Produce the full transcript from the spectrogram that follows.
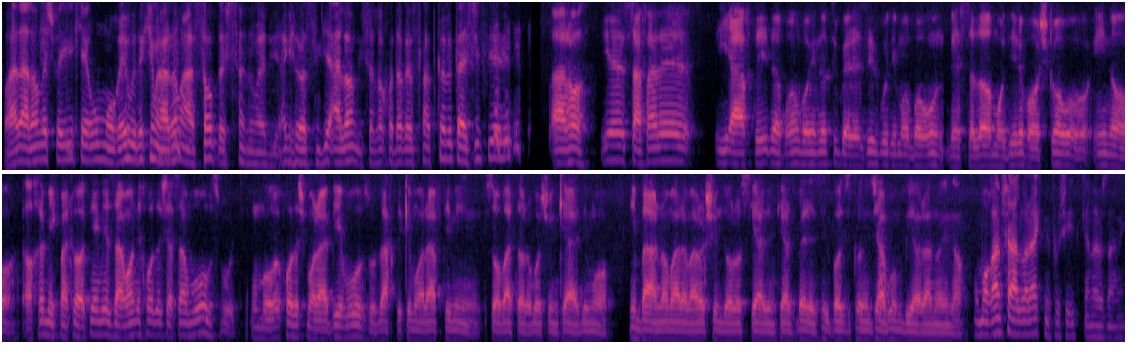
باید الان بهش بگی که اون موقعی بوده که مردم اعصاب داشتن اومدی. اگه راست میگی الان ان خدا قسمت کنه تشریف بیارید. برها یه سفر یه هفته ای با اینا تو برزیل بودیم و با اون به اصطلاح مدیر باشگاه و اینو آخه میک مکاتی هم یه زمانی خودش اصلا وولز بود. اون موقع خودش مربی وولز بود وقتی که ما رفتیم این صحبت ها رو باشون کردیم و این برنامه رو براشون درست کردیم که از برزیل بازیکن جوون بیارن و اینا. اون موقع هم شلوارک میپوشید کنار زمین.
